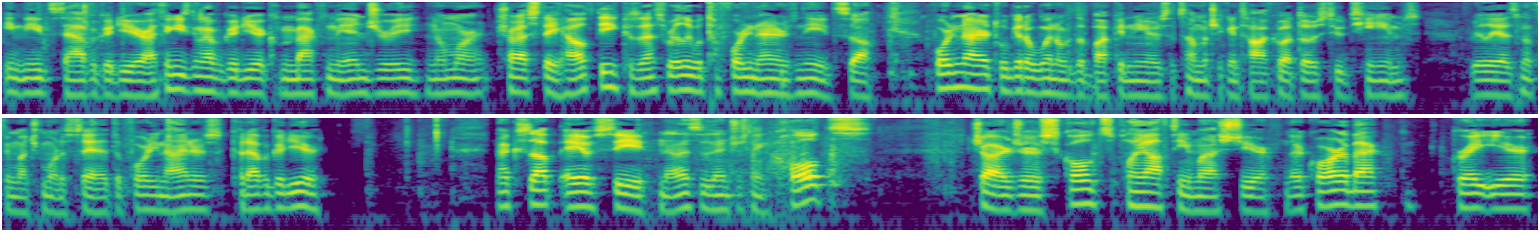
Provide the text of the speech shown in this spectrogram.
He needs to have a good year. I think he's going to have a good year coming back from the injury. No more try to stay healthy because that's really what the 49ers need. So, 49ers will get a win over the Buccaneers. That's how much I can talk about those two teams. Really has nothing much more to say that the 49ers could have a good year. Next up, AFC. Now, this is interesting. Colts, Chargers. Colts playoff team last year. Their quarterback, great year.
